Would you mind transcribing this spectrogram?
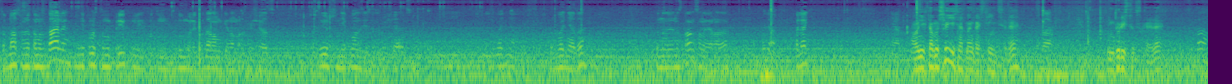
Чтобы нас уже там ждали, не просто мы приехали и потом думали, куда нам, где нам размещаться. Видишь, не он здесь размещается. Два дня. Два дня, да? На- иностранцы, наверное, да? Поляк. Поляки? Нет. А у них там еще есть одна гостиница, да? Да. Ну, Туристовская, да? Да.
